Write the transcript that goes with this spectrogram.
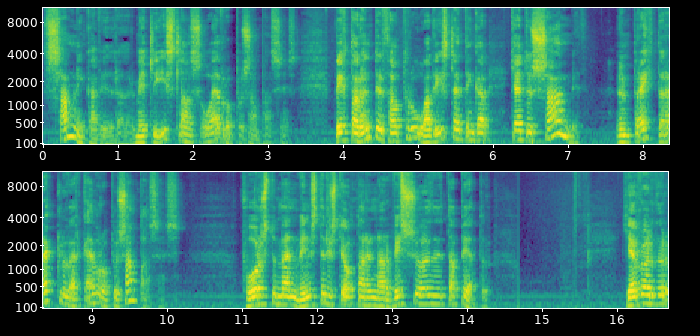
samningaviðræður millir Íslands og Evrópusambansins byggtar undir þá trú að Íslendingar getur samið um breytt regluverk Evrópusambansins. Fórustu menn vinstir í stjórnarinnar vissu auðvita betur. Hér verður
